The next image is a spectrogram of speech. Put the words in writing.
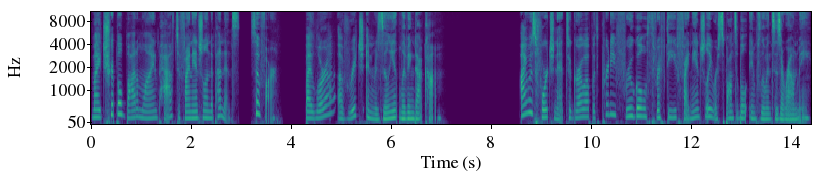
My Triple Bottom Line Path to Financial Independence So Far by Laura of richandresilientliving.com. I was fortunate to grow up with pretty frugal, thrifty, financially responsible influences around me.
